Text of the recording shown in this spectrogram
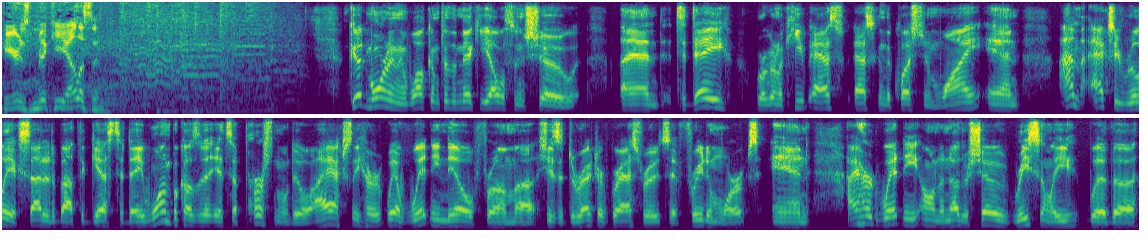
here's Mickey Ellison. Good morning and welcome to the Mickey Ellison Show. And today we're going to keep ask, asking the question why. And I'm actually really excited about the guest today. One, because it's a personal deal. I actually heard we have Whitney Neal from, uh, she's a director of grassroots at FreedomWorks. And I heard Whitney on another show recently with, uh,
